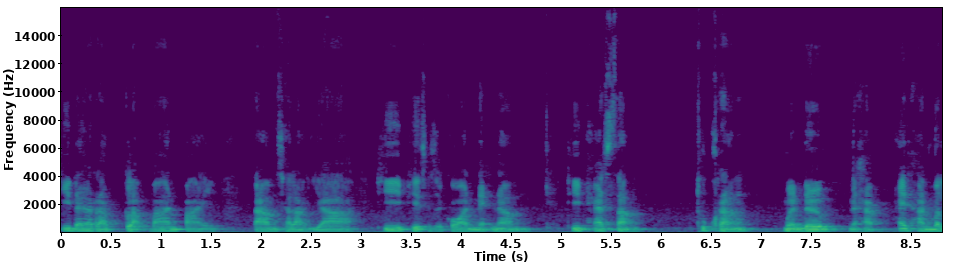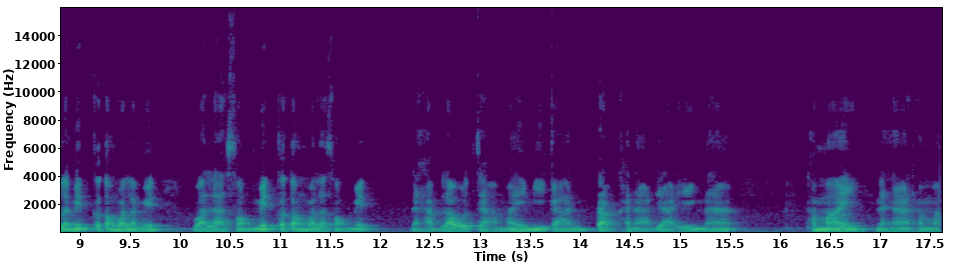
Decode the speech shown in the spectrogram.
ที่ได้รับกลับบ้านไป ตามฉลากยาที่เภสัชกรแนะนำที่แพทย์สั่งทุกครั้งเหมือนเดิมนะครับ ให้ทานวันละเม็ดก็ต้องวันละเม็ดวันละ 2 เม็ดก็ต้องวันละ 2 เม็ดนะครับ เราจะไม่มีการปรับขนาดยาเองนะทำไมนะฮะทำไม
